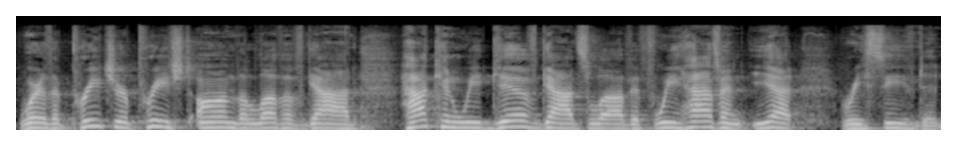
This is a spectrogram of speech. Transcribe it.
where the preacher preached on the love of God. How can we give God's love if we haven't yet received it?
